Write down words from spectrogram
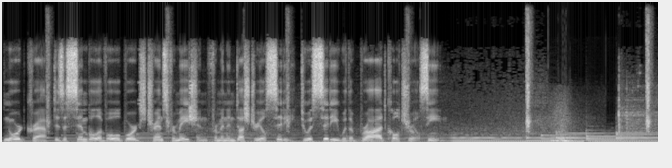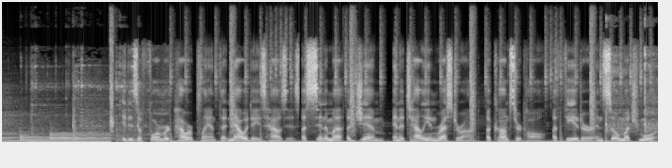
Nordkraft is a symbol of Aalborg's transformation from an industrial city to a city with a broad cultural scene. It is a former power plant that nowadays houses a cinema, a gym, an Italian restaurant, a concert hall, a theater and so much more.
